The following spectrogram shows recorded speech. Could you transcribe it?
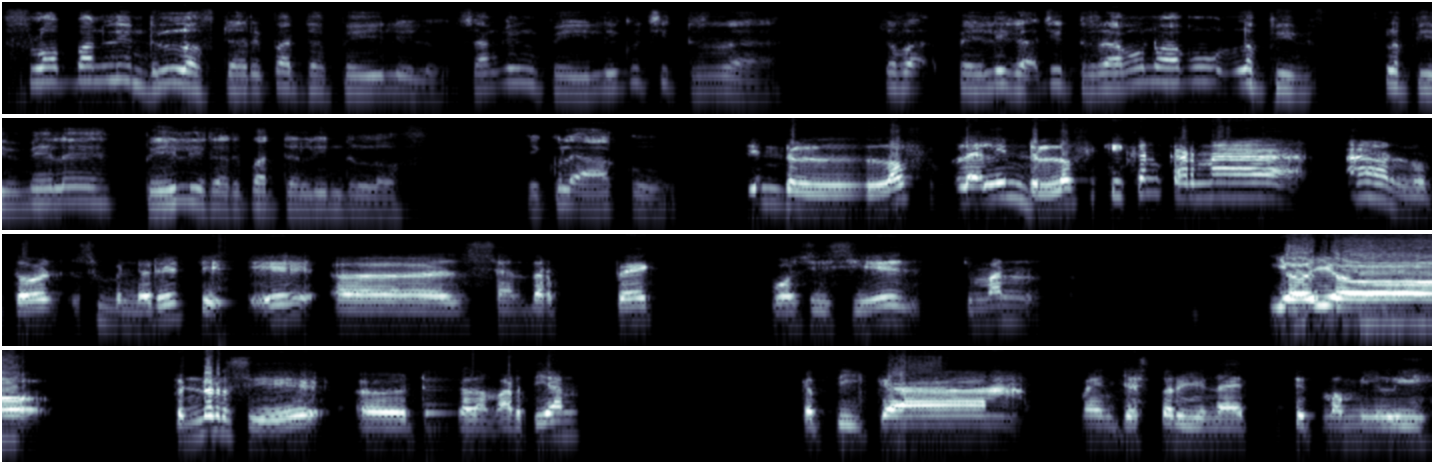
flopan Lindelof daripada Bailey loh. Saking Bailey ku cedera. Coba Bailey gak cedera ngono aku lebih lebih milih Bailey daripada Lindelof. Iku lek aku. Lindelof, lek Lindelof iki kan karena anu to sebenarnya de eh, center back posisinya cuman yo yo bener sih eh, dalam artian ketika Manchester United memilih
